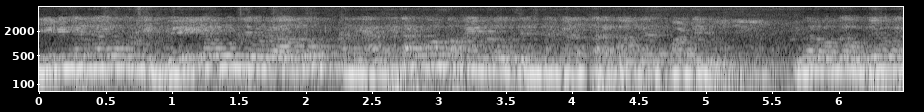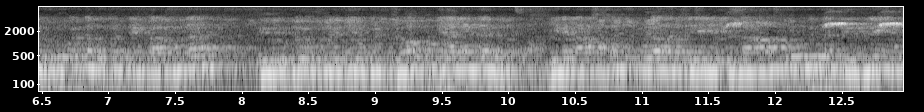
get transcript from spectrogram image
ఈ విధంగా కొన్ని వేల ఉద్యోగాలు అది అతి తక్కువ సమయంలో చేసిన ఘనత కాంగ్రెస్ పార్టీ ఇవాళ ఒక ఉద్యోగ రూపకల్పనే కాకుండా నిరుద్యోగులకి ఒక జాబ్ క్యాలెండర్ ఏ రాష్ట్రం కూడా చేయని సాంస్కృతిక నిర్ణయం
